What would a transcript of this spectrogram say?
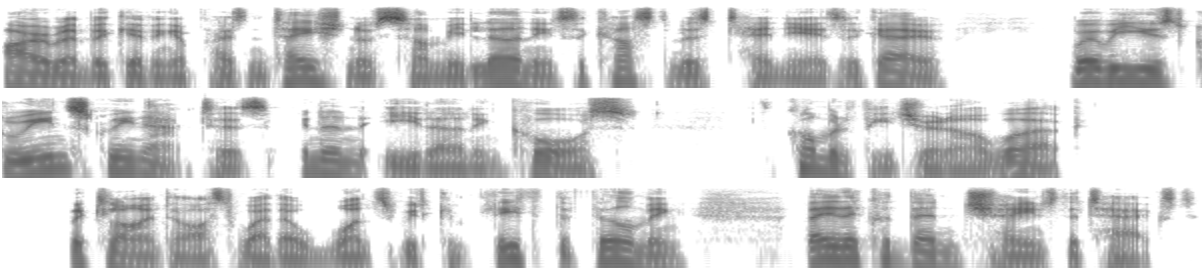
I remember giving a presentation of some e-learning to customers 10 years ago, where we used green screen actors in an e-learning course, a common feature in our work. The client asked whether, once we'd completed the filming, they could then change the text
